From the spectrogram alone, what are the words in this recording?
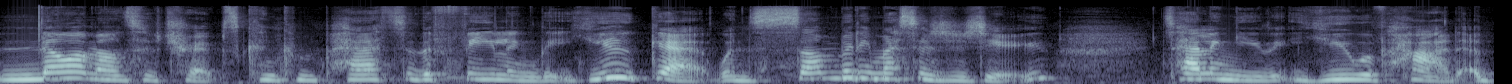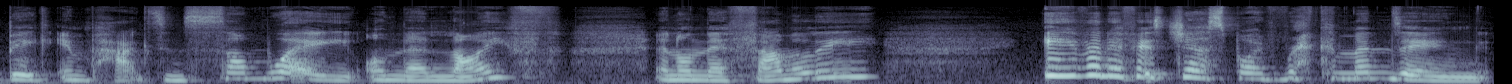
no amount of trips can compare to the feeling that you get when somebody messages you telling you that you have had a big impact in some way on their life and on their family, even if it's just by recommending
